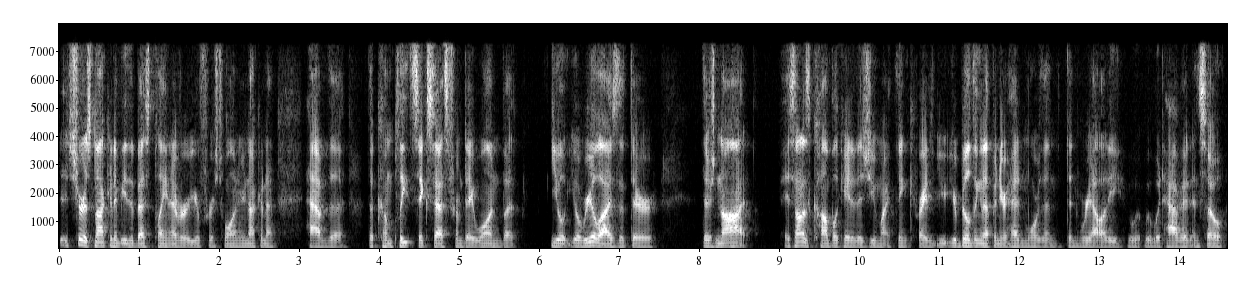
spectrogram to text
it's sure it's not going to be the best plane ever, your first one. You're not going to have the, the complete success from day one, but you'll, you'll realize that there, there's not, it's not as complicated as you might think, right? You, are building it up in your head more than, than reality would have it. And so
